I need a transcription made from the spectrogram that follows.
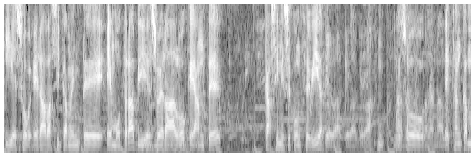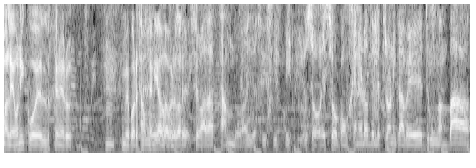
y eso era básicamente emo trap y eso era algo que antes casi ni se concebía. Que va, que va, que va. Por Nada, eso es tan camaleónico el género. Me parece Está genial, la verdad. Se, se va adaptando, vaya, sí, sí. Incluso eso con géneros de electrónica, de drum and bass,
